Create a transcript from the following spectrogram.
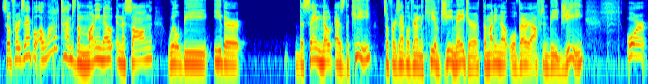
So, for example, a lot of times the money note in a song will be either the same note as the key. So, for example, if you're in the key of G major, the money note will very often be G, or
